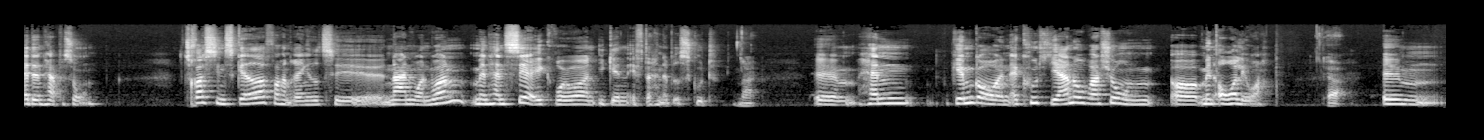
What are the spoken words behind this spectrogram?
af den her person. Trods sine skader får han ringet til øh, 911, men han ser ikke røveren igen, efter han er blevet skudt. Nej. Øhm, han gennemgår en akut hjerneoperation, og, men overlever. Ja. Øhm,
